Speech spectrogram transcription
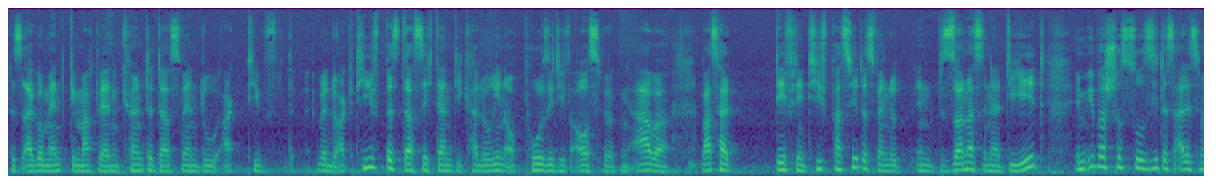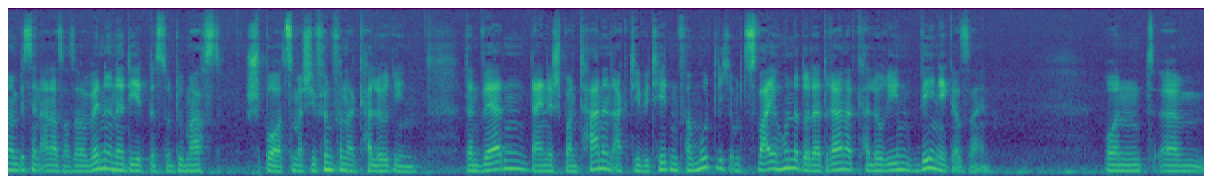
das Argument gemacht werden könnte, dass wenn du aktiv, wenn du aktiv bist, dass sich dann die Kalorien auch positiv auswirken. Aber was halt definitiv passiert ist, wenn du in, besonders in der Diät, im Überschuss so sieht das alles immer ein bisschen anders aus, aber wenn du in der Diät bist und du machst Sport, zum Beispiel 500 Kalorien, dann werden deine spontanen Aktivitäten vermutlich um 200 oder 300 Kalorien weniger sein. Und ähm,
